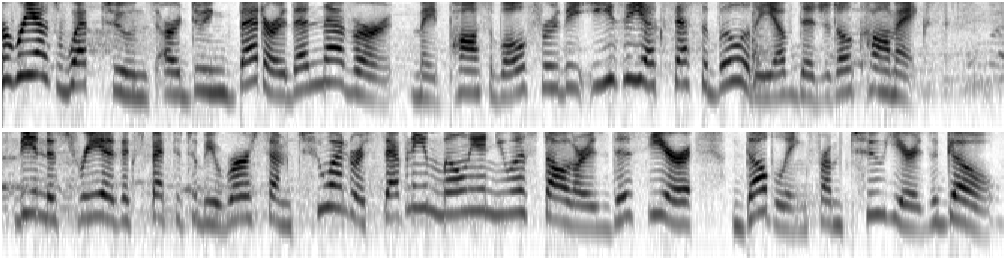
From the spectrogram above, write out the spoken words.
Korea's webtoons are doing better than ever, made possible through the easy accessibility of digital comics. The industry is expected to be worth some 270 million US dollars this year, doubling from two years ago.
